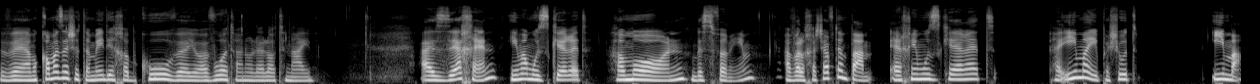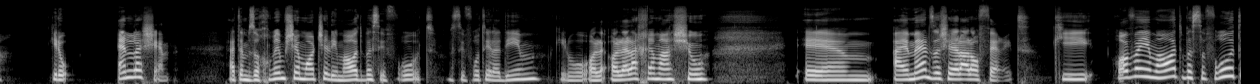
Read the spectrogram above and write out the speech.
והמקום הזה שתמיד יחבקו ויאהבו אותנו ללא תנאי. אז אכן, אימא מוזכרת המון בספרים, אבל חשבתם פעם איך היא מוזכרת? האימא היא פשוט אימא, כאילו, אין לה שם. אתם זוכרים שמות של אימהות בספרות, בספרות ילדים? כאילו, עולה, עולה לכם משהו? Um, האמת, זו שאלה לא פיירית, כי רוב האימהות בספרות,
